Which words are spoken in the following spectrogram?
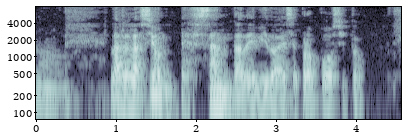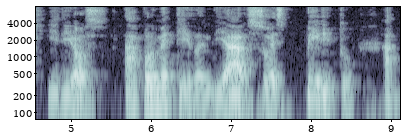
No. La relación es santa debido a ese propósito. Y Dios ha prometido enviar su espíritu a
